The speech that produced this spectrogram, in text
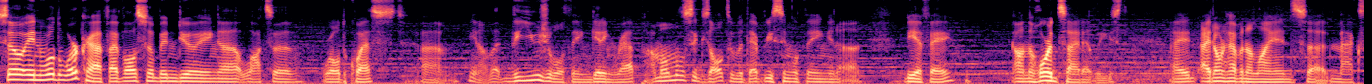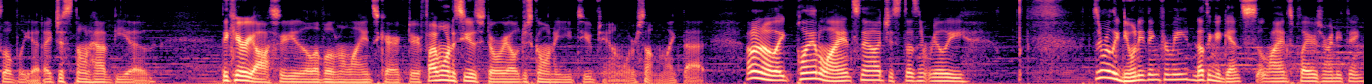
So in World of Warcraft, I've also been doing uh, lots of world Quest, Um, you know, the, usual thing, getting rep. I'm almost exalted with every single thing in a BFA, on the Horde side at least. I, I don't have an Alliance uh, max level yet. I just don't have the uh, the curiosity to level an Alliance character. If I want to see a story, I'll just go on a YouTube channel or something like that. I don't know, like playing Alliance now, it just doesn't really doesn't really do anything for me. Nothing against Alliance players or anything.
